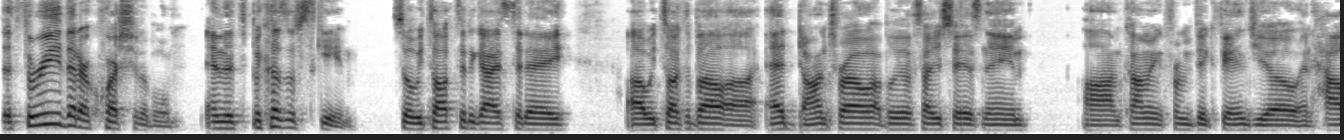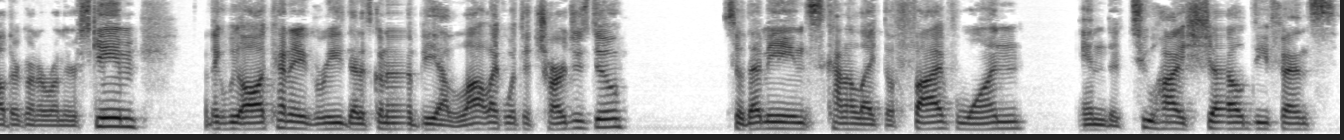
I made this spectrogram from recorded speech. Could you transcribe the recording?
the three that are questionable, and it's because of scheme. So we talked to the guys today. Uh, we talked about uh, Ed Dontrow, I believe that's how you say his name, um, coming from Vic Fangio and how they're going to run their scheme. I think we all kind of agreed that it's going to be a lot like what the Chargers do. So that means kind of like the five one and the two high shell defense.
